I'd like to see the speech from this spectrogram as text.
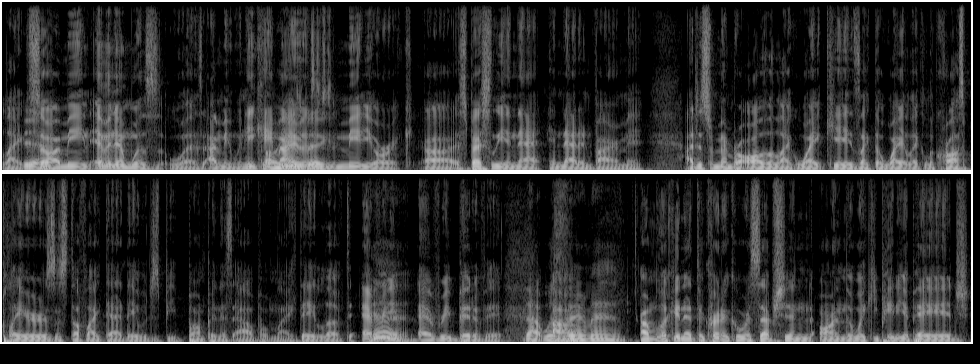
Like so, I mean, Eminem was was I mean when he came Oh, out, he it was was big. meteoric, uh, especially in that in that environment. I just remember all the like white kids, like the white like lacrosse players and stuff like that. They would just be bumping this album, like they loved every Yeah. every bit of it. That was Um, their man. I'm looking at the critical reception on the Wikipedia page.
